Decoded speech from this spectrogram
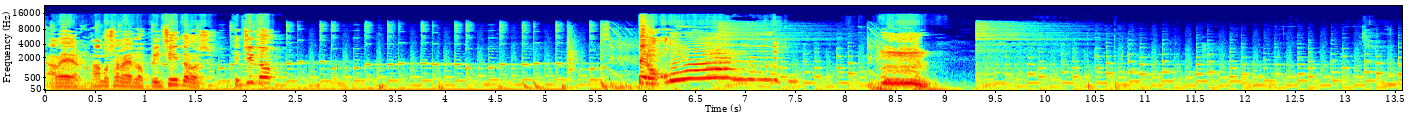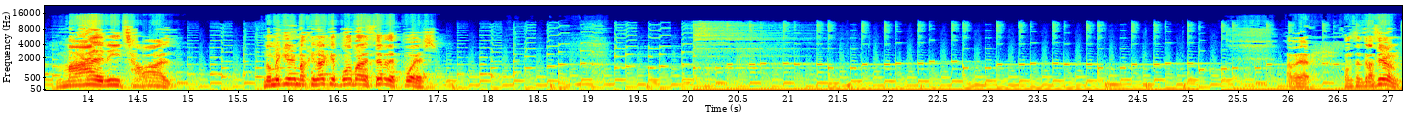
A ver, vamos a ver, los pinchitos. ¡Pinchito! Pero... Madre, chaval. No me quiero imaginar que pueda aparecer después. A ver, concentración.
